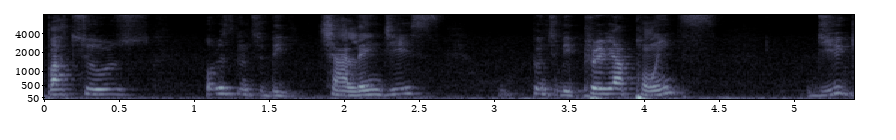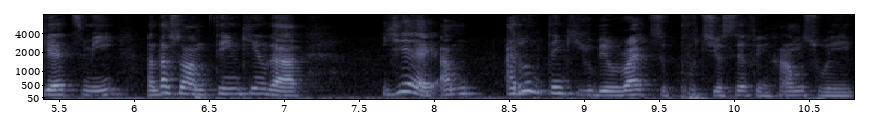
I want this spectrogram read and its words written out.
battles, always going to be challenges, going to be prayer points. Do you get me? And that's why I'm thinking that, yeah, I'm. I don't think you'll be right to put yourself in harm's way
